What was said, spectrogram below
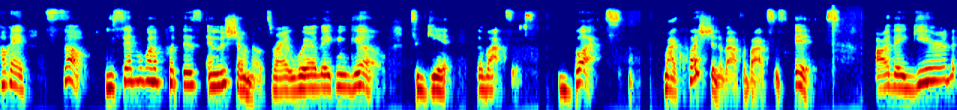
Okay, so you said we're going to put this in the show notes, right? Where they can go to get the boxes. But my question about the boxes is are they geared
